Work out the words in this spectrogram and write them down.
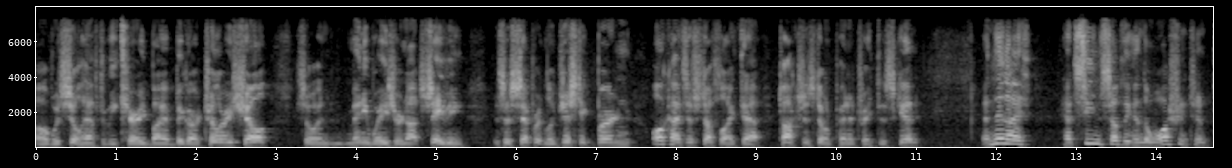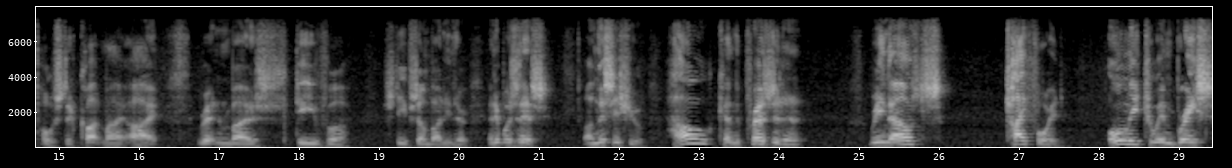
uh, would still have to be carried by a big artillery shell, So in many ways, you're not saving. There's a separate logistic burden, all kinds of stuff like that. Toxins don't penetrate the skin. And then I had seen something in the Washington Post that caught my eye, written by Steve, uh, Steve somebody there, and it was this, on this issue: How can the president renounce typhoid only to embrace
